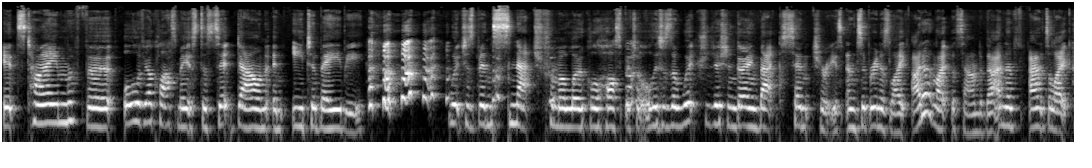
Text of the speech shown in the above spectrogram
It's time for all of your classmates to sit down and eat a baby, which has been snatched from a local hospital. This is a witch tradition going back centuries. And Sabrina's like, I don't like the sound of that. And the aunts are like,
